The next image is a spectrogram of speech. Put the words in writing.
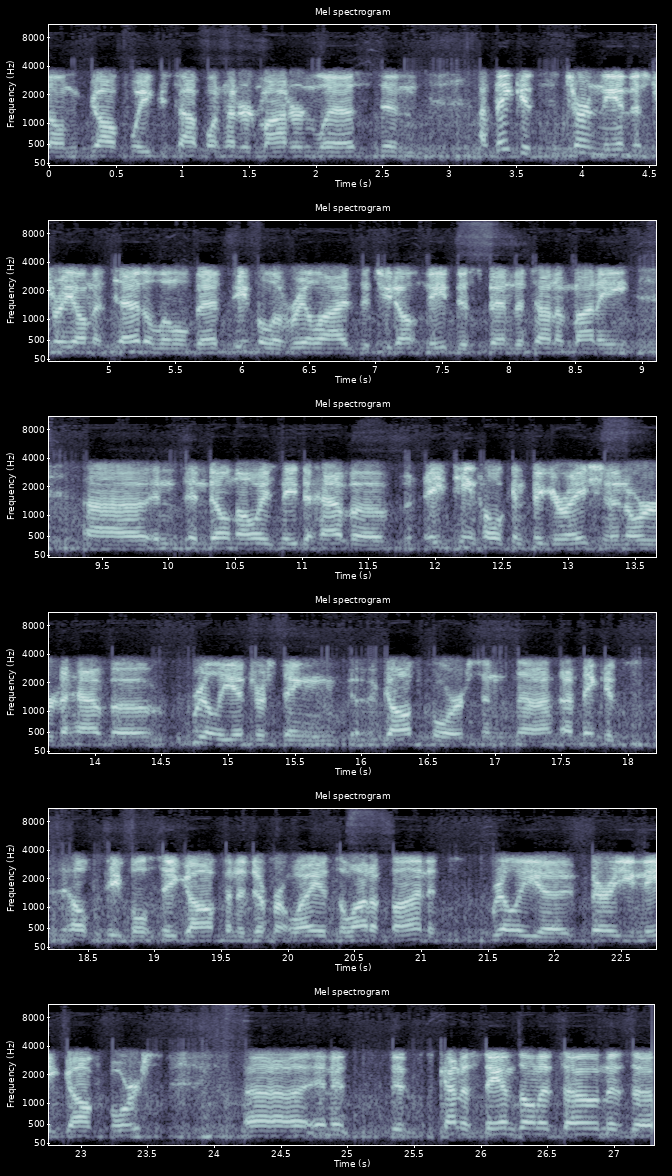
on Golf Week's top 100 modern list. And I think it's turned the industry on its head a little bit. People have realized that you don't need to spend a ton of money uh, and, and don't always need to have a 18-hole configuration in order to have a really interesting uh, golf course. And uh, I think it's helped people see golf in a different way. It's a lot of fun. It's really a very unique golf course, uh, and it it kind of stands on its own as a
